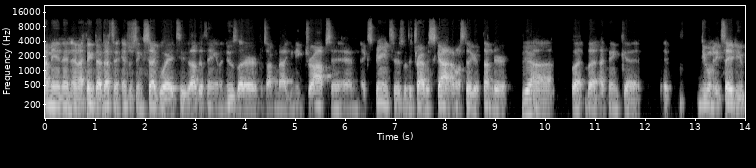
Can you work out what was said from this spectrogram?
I mean, and, and I think that that's an interesting segue to the other thing in the newsletter. We're talking about unique drops and, and experiences with the Travis Scott. I don't want to steal your thunder. Yeah. Uh, but but I think uh, do you want me to say? Do you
